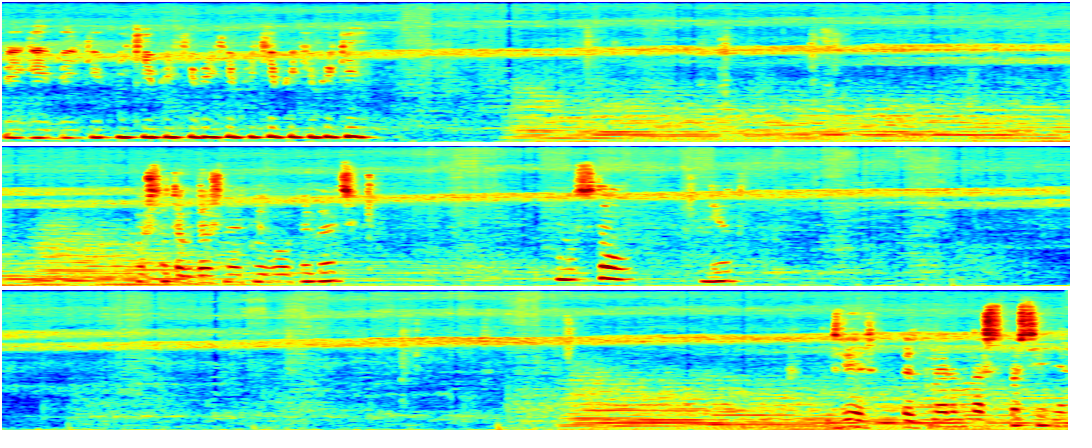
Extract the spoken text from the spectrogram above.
беги, беги, беги, беги, беги, беги, беги, беги. Мы что, так должны от него убегать? Он устал. Нет. Дверь. Это, наверное, наше спасение.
